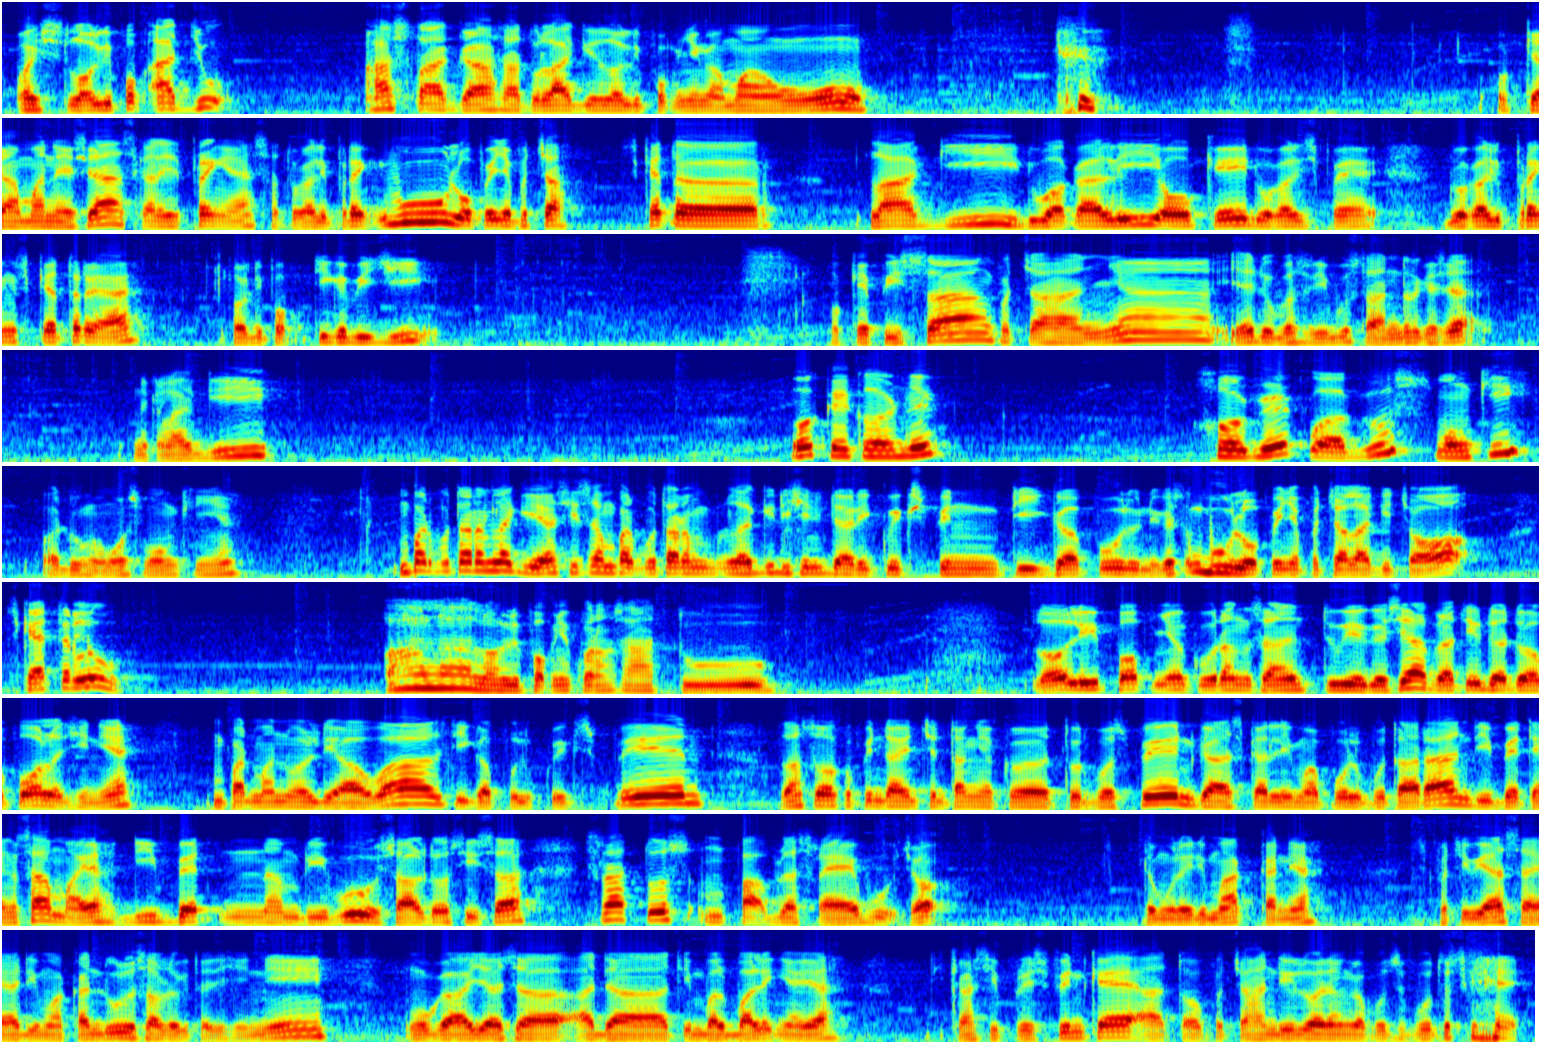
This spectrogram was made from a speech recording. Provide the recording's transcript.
Oh, lollipop aju. Astaga, satu lagi lollipopnya nggak mau. Oke, aman ya, sekali prank ya, satu kali prank. Wuh, lopenya pecah. Scatter. Lagi dua kali. Oke, dua kali spe dua kali prank scatter ya. Lollipop tiga biji. Oke pisang pecahannya ya 12.000 standar guys ya. Naik lagi. Oke connect connect bagus monkey. Waduh nggak mau monkeynya empat putaran lagi ya sisa empat putaran lagi di sini dari quick spin 30 nih guys. Uh lopenya pecah lagi cok. Scatter lu. Alah lollipopnya kurang satu. Lollipopnya kurang satu ya guys ya. Berarti udah dua pola di sini ya 4 manual di awal 30 quick spin. Langsung aku pindahin centangnya ke turbo spin gaskan 50 putaran di bet yang sama ya. Di bet 6000 saldo sisa 114.000 cok. Udah mulai dimakan ya. Seperti biasa ya dimakan dulu saldo kita di sini. Semoga aja ada timbal baliknya ya. Dikasih free spin kayak atau pecahan di luar yang nggak putus-putus kayak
